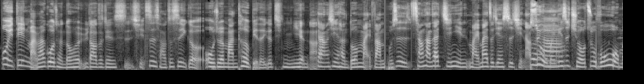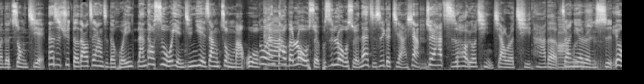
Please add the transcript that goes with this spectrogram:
不一定买卖过程都会遇到这件事情，至少这是一个我觉得蛮特别的一个经验啊。相信很多买方不是常常在经营买卖这件事情啊，啊所以我们一定是求助服务我们的中介，但是去得到这样子的回应，难道是我眼睛业障重吗？我看到的漏水不是漏水，那只是一个假象。所以他之后又请教了其他的专业人士，又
